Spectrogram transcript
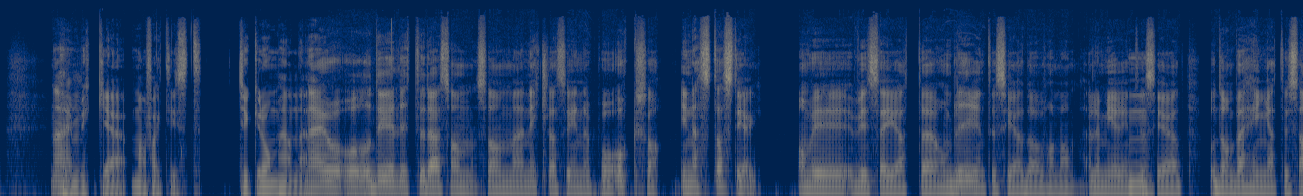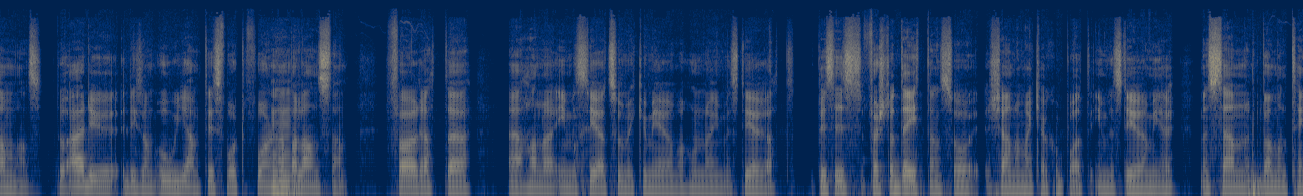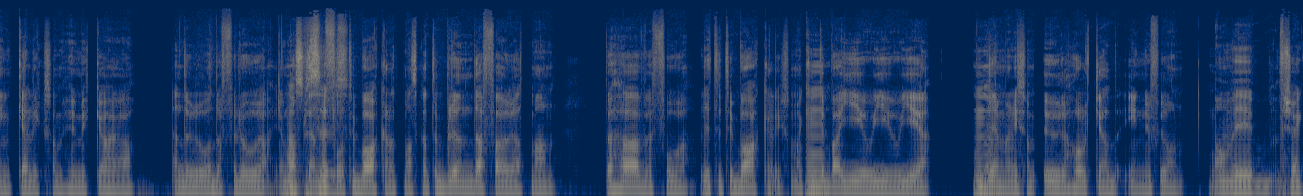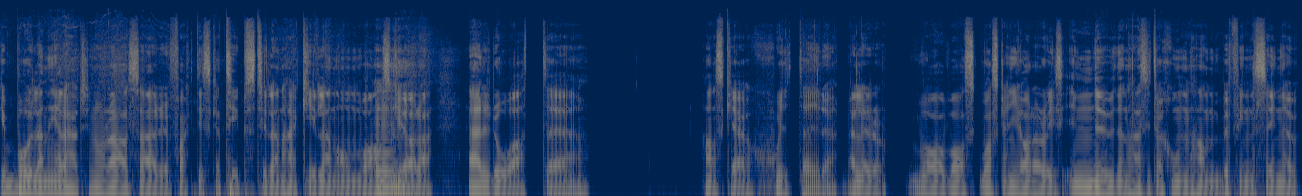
hur Nej. mycket man faktiskt tycker om henne. Nej, och, och, det är lite där som, som Niklas är inne på också, i nästa steg. Om vi, vi säger att eh, hon blir intresserad av honom, eller mer Mm. intresserad, och de börjar hänga tillsammans. Då är det ju liksom ojämnt, det är svårt att få den här Mm. balansen. För att eh, eh, han har investerat så mycket mer än vad hon har investerat. Precis första dejten så tjänar man kanske på att investera mer, men sen bör man tänka liksom, hur mycket har jag ändå råd att förlora? Jag Ja, måste ändå precis. få tillbaka något. Man ska inte blunda för att man behöver få lite tillbaka. Liksom. Man kan Mm. inte bara ge och ge och ge. Då blir man liksom urholkad inifrån. Om vi försöker boila ner det här till några så här faktiska tips till den här killen om vad han ska Mm. göra. Är det då att eh, han ska skita i det? Eller vad, vad, vad ska han göra då i, i nu, den här situationen han befinner sig i nu?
